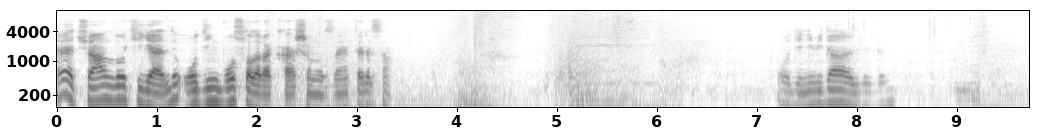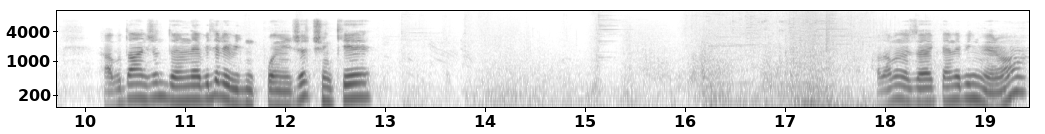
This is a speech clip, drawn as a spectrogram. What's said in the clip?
Evet şu an Loki geldi. Odin boss olarak karşımızda. Enteresan. Odin'i bir daha öldürdüm. Ha bu dungeon dönülebilir event boyunca çünkü adamın özelliklerini bilmiyorum ama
